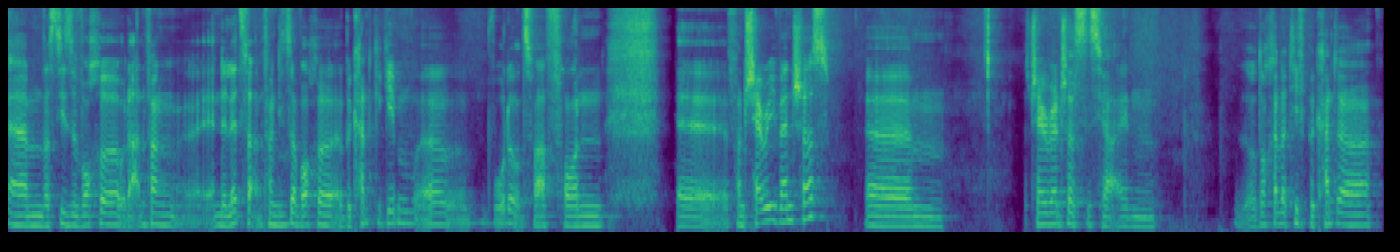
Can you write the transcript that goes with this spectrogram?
ähm, was diese Woche oder Anfang, äh, Ende letzter, Anfang dieser Woche äh, bekannt gegeben äh, wurde, und zwar von, äh, von Cherry Ventures. Ähm, Cherry Ventures ist ja ein doch relativ bekannter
